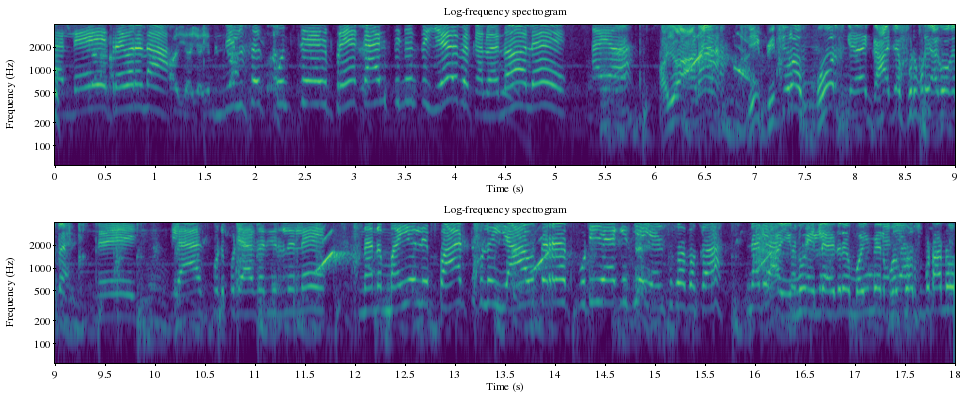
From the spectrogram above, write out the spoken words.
ಅಲ್ಲೇ ನಿಲ್ಸಕ್ ಮುಂಚೆ ಬ್ರೇಕ್ ಆಗ್ತೀನಿ ಅಂತ ಹೇಳ್ಬೇಕಲ್ವೇನೋ ಅಲ್ಲೇ. ಅಯ್ಯ ಅಯ್ಯೋ ಅಣ್ಣ ನೀ ಬಿದ್ದಿರೋ ಫೋರ್ಸ್ಗೆ ಗಾಜ ಪುಡಿ ಆಗೋಗದೆ ಲೇ ಗ್ಲಾಸ್ ಪುಡಿ ಪುಡಿ ಆಗೋದಿರ್ಲಿಲ್ಲ. ನನ್ನ ಮೈಯಲ್ಲಿ ಪಾರ್ಟ್ಸ್ಗಳು ಯಾವ ತರ ಪುಡಿ ಆಗಿದ್ಯಾ ಎಣ್ಸ್ಕೋಬೇಕ ಅಣ್ಣ, ಇನ್ನೂ ಇಲ್ಲೇ ಇದ್ರೆ ಮೈ ಮೇಲೆ ಬಸ್ ಹೊರ್ಸ್ಬಿಟ್ಟಾನು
